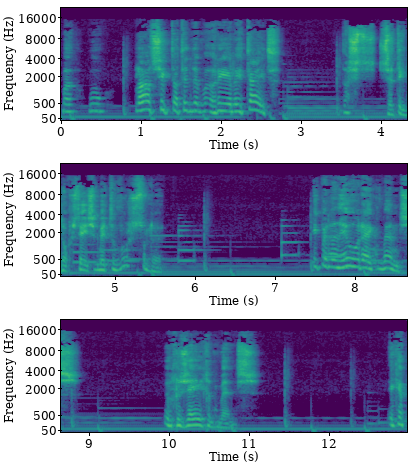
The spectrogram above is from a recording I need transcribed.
Maar hoe plaats ik dat in de realiteit? Daar zit ik nog steeds mee te worstelen. Ik ben een heel rijk mens. Een gezegend mens. Ik heb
